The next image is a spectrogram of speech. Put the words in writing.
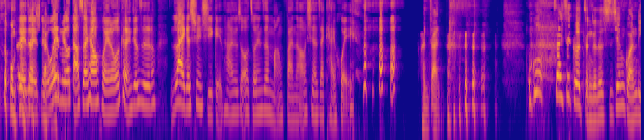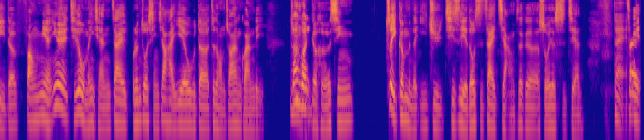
我们对对对，我也没有打算要回了，我可能就是赖个讯息给他，就说哦，昨天真的忙翻了，然后现在在开会，很赞。不过在这个整个的时间管理的方面，因为其实我们以前在不论做行销还业务的这种专案管理，专案管理的核心最根本的依据，其实也都是在讲这个所谓的时间。对，在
